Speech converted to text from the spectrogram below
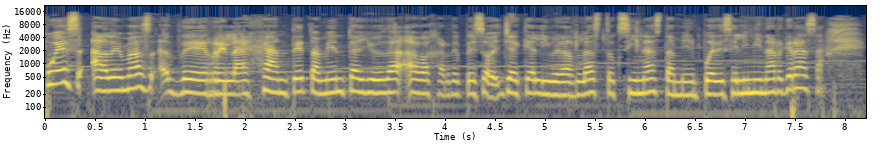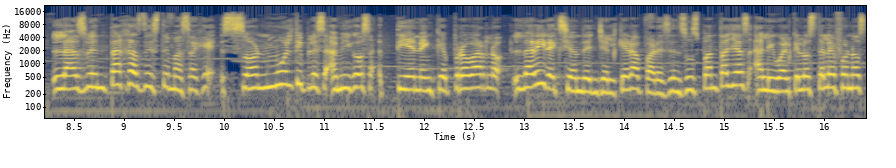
Pues además de relajante, también te ayuda a bajar de peso, ya que al liberar las toxinas también puedes eliminar grasa. Las ventajas de este masaje son múltiples, amigos, tienen que probarlo. La dirección de Angel Care aparece en sus pantallas, al igual que los teléfonos.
